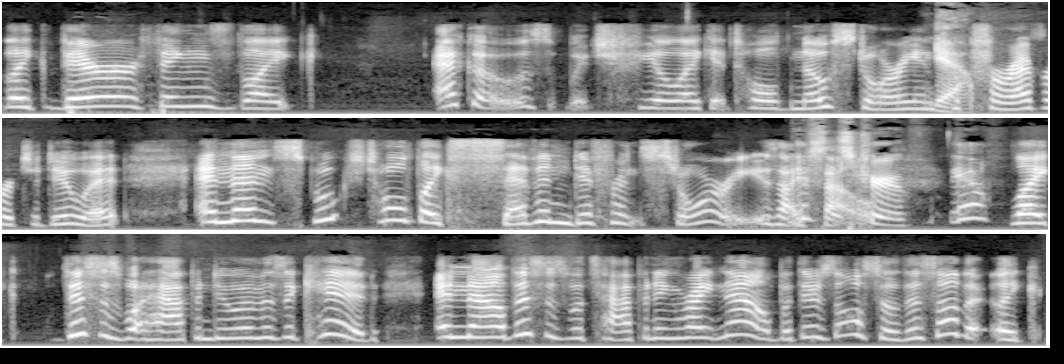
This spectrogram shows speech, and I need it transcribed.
like there are things like echoes which feel like it told no story and Yeah. took forever to do it and then spooked told like seven different stories i This felt is true. Yeah. like this is what happened to him as a kid and now this is what's happening right now but there's also this other like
